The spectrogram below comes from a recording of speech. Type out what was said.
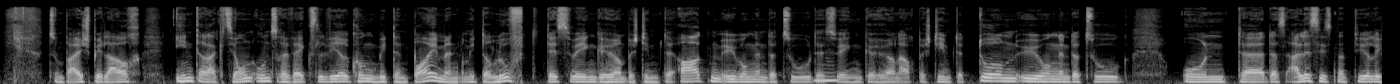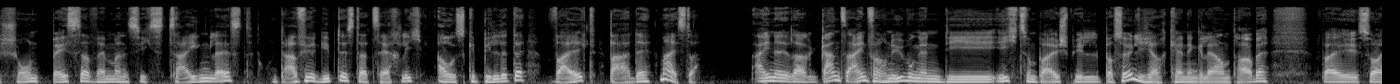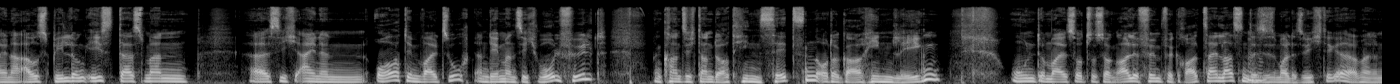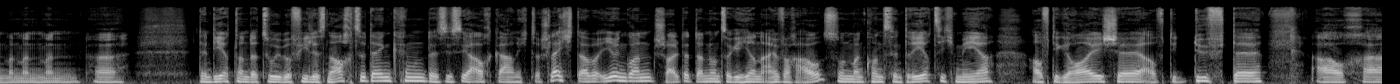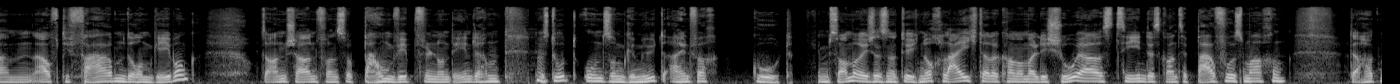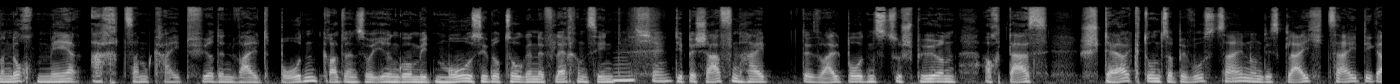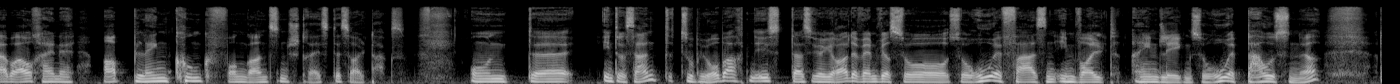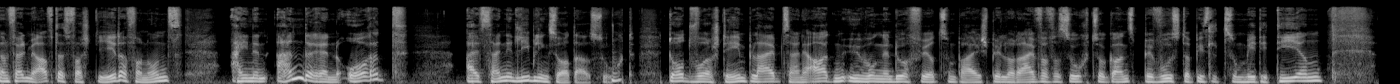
Zum Beispiel auch Interaktion, unsere Wechselwirkung mit den Bäumen, mit der Luft. Deswegen gehören bestimmte Atemübungen dazu. Mhm. Deswegen gehören auch bestimmte Turnübungen dazu und äh, das alles ist natürlich schon besser, wenn man sich's zeigen lässt. Und dafür gibt es tatsächlich ausgebildete Waldbademeister. Eine der ganz einfachen Übungen, die ich zum Beispiel persönlich auch kennengelernt habe bei so einer Ausbildung, ist, dass man äh, sich einen Ort im Wald sucht, an dem man sich wohlfühlt. Man kann sich dann dort hinsetzen oder gar hinlegen und mal sozusagen alle fünf Grad sein lassen. Das mhm. ist mal das Wichtige. Man, man, man, man äh, tendiert dann dazu, über vieles nachzudenken. Das ist ja auch gar nicht so schlecht, aber irgendwann schaltet dann unser Gehirn einfach aus und man konzentriert sich mehr auf die Geräusche, auf die Düfte, auch ähm, auf die Farben der Umgebung. Das Anschauen von so Baumwipfeln und ähnlichem, das tut unserem Gemüt einfach gut. Im Sommer ist es natürlich noch leichter, da kann man mal die Schuhe ausziehen, das Ganze barfuß machen. Da hat man noch mehr Achtsamkeit für den Waldboden, gerade wenn so irgendwo mit Moos überzogene Flächen sind. Mhm, die Beschaffenheit des Waldbodens zu spüren, auch das stärkt unser Bewusstsein und ist gleichzeitig aber auch eine Ablenkung vom ganzen Stress des Alltags. Und äh, Interessant zu beobachten ist, dass wir gerade, wenn wir so, so Ruhephasen im Wald einlegen, so Ruhepausen, ja, dann fällt mir auf, dass fast jeder von uns einen anderen Ort als seinen Lieblingsort aussucht. Dort, wo er stehen bleibt, seine Atemübungen durchführt zum Beispiel oder einfach versucht, so ganz bewusst ein bisschen zu meditieren.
